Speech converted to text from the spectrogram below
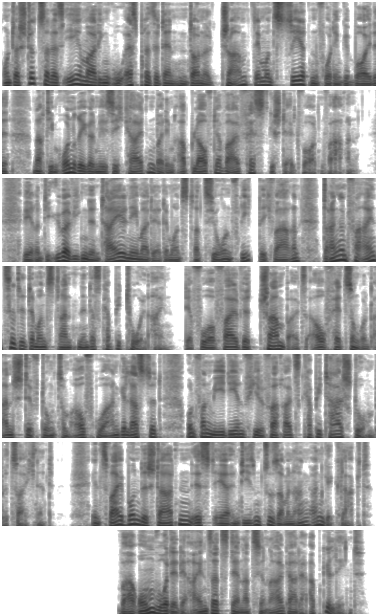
Unterstützer des ehemaligen US-Präsidenten Donald Trump demonstrierten vor dem Gebäude, nachdem Unregelmäßigkeiten bei dem Ablauf der Wahl festgestellt worden waren. Während die überwiegenden Teilnehmer der Demonstration friedlich waren, drangen vereinzelte Demonstranten in das Kapitol ein. Der Vorfall wird Trump als Aufhetzung und Anstiftung zum Aufruhr angelastet und von Medien vielfach als Kapitalsturm bezeichnet. In zwei Bundesstaaten ist er in diesem Zusammenhang angeklagt. Warum wurde der Einsatz der Nationalgarde abgelehnt?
